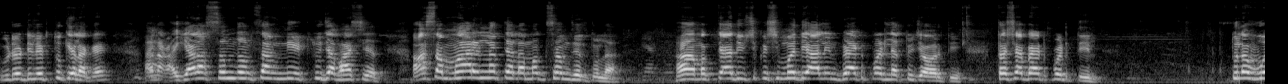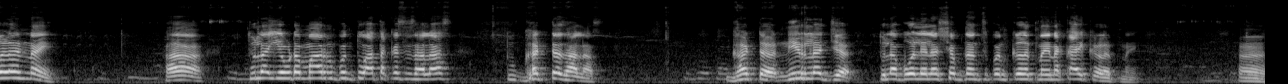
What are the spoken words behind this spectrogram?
व्हिडिओ डिलीट तू केला काय? आणि याला समजावून सांग नीट तुझ्या भाषेत. असा मारेल ना त्याला मग समजेल तुला. हा मग त्या दिवशी कशी मध्ये आली बॅट पडल्या तुझ्यावरती. तशा बॅट पडतील. तुला वळण नाही. हा. तुला एवढं मारून पण तू आता कसं झालास? तू घट्ट झालास. घट्ट निर्लज्ज. तुला बोललेल्या शब्दांचं पण कळत नाही ना काय कळत नाही. हा.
